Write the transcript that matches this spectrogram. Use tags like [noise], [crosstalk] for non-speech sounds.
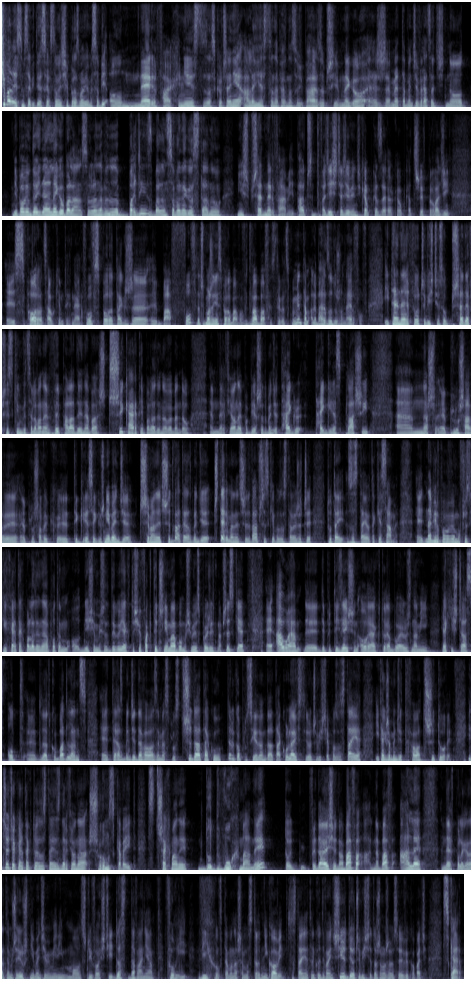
Siemano, jestem Sawit Jesrewson, dzisiaj porozmawiamy sobie o nerfach. Nie jest to zaskoczenie, ale jest to na pewno coś bardzo przyjemnego, e, że meta będzie wracać, no nie powiem do idealnego balansu, ale na pewno do bardziej zbalansowanego stanu niż przed nerfami. Patch 29.0.3 wprowadzi y, sporo całkiem tych nerfów, sporo także y, buffów, znaczy może nie sporo buffów, dwa buffy z tego co pamiętam, ale bardzo dużo nerfów. I te nerfy oczywiście są przede wszystkim wycelowane w Paladyna, bo aż trzy karty paladynowe będą nerfione. Po pierwsze to będzie Tiger, Tigress Plushie, Em, nasz e, pluszawy, e, pluszowy tygrysek już nie będzie 3 many 3-2, teraz będzie 4 many 3-2, wszystkie pozostałe rzeczy tutaj zostają takie same. E, Najpierw powiem o wszystkich kartach Paladyna, a potem odniesiemy się do tego, jak to się faktycznie ma, bo musimy spojrzeć na wszystkie. E, Aura, e, Deputization Aura, która była już z nami jakiś czas od dodatku Badlands, teraz będzie dawała zamiast plus 3 do ataku, tylko plus 1 do ataku. Lifesteal oczywiście pozostaje i także będzie trwała 3 tury. I trzecia karta, która zostaje znerfiona, Shroomskavate z 3 many do 2 many, to wydaje się na buff, na buff, ale nerw polega na tym, że już nie będziemy mieli możliwości dodawania furii wichrów temu naszemu stronnikowi. Zostanie tylko Divine Shield i oczywiście to, że możemy sobie wykopać skarb.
